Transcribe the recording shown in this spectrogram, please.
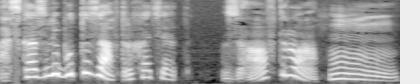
А сказывали, будто завтра хотят. Завтра? Хм.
